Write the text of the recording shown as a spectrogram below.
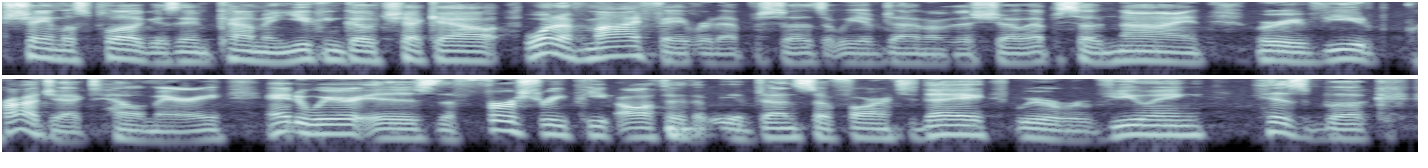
shameless plug is incoming. You can go check out one of my favorite episodes that we have done on this show, episode nine, where we reviewed Project Hail Mary. Andy Weir is the first repeat author that we have done so far. And today we are reviewing his book,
